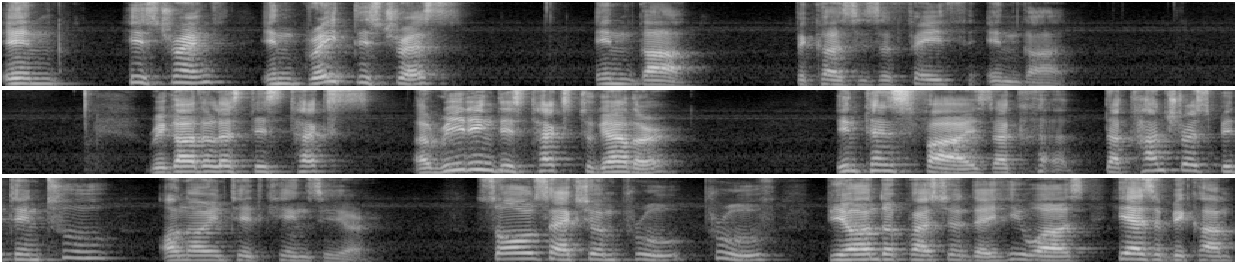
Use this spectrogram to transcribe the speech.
in his strength in great distress in God because his faith in God. Regardless, this text, uh, reading this text together intensifies the, the contrast between two anointed kings here. Saul's action prove, prove beyond the question that he was he has become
